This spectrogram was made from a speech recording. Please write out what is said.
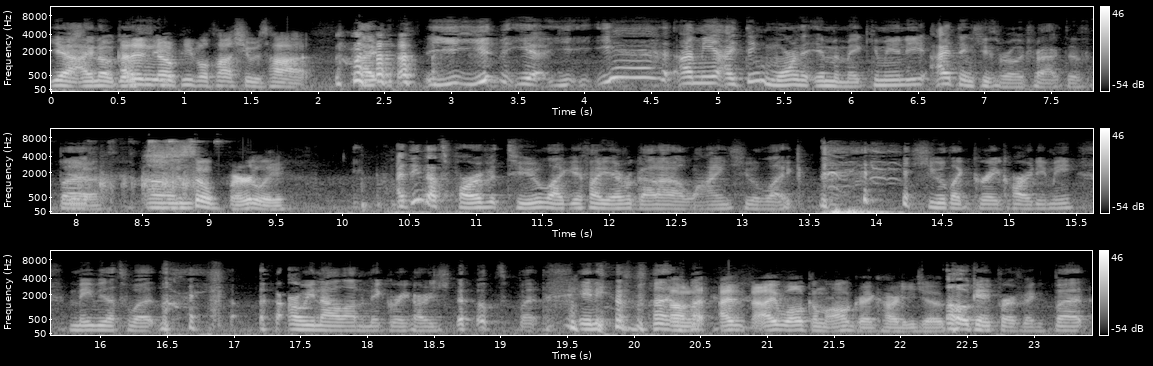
Yeah, I know. I didn't know people thought she was hot. I, you, yeah, y- yeah. I mean, I think more in the MMA community, I think she's really attractive. But Yeah. um, She's so burly. I think that's part of it too. Like, if I ever got out of line, she would like, she would like Greg Hardy me. Maybe that's what. Like, are we not allowed to make Greg Hardy jokes? But any, but Um, I, I welcome all Greg Hardy jokes. okay, perfect. But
